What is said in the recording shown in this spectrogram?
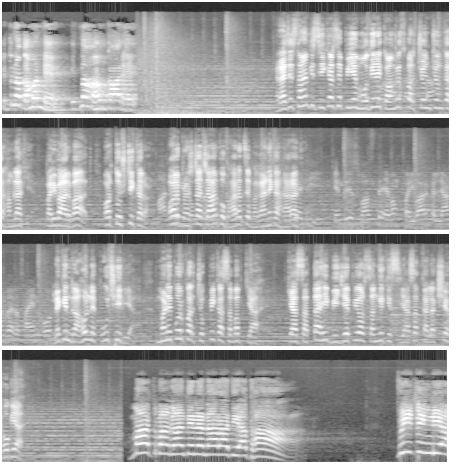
इतना घमंड है इतना अहंकार है। राजस्थान के सीकर से पीएम मोदी ने कांग्रेस पर चुन चुन कर हमला किया। परिवारवाद और तुष्टिकरण और भ्रष्टाचार को भारत से भगाने का नारा दिया। केंद्रीय स्वास्थ्य एवं परिवार कल्याण व रसायन और लेकिन राहुल ने पूछ ही लिया मणिपुर पर चुप्पी का सबब क्या है? क्या सत्ता ही बीजेपी और संघ की सियासत का लक्ष्य हो गया है? महात्मा गांधी ने नारा दिया था। क्विट इंडिया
